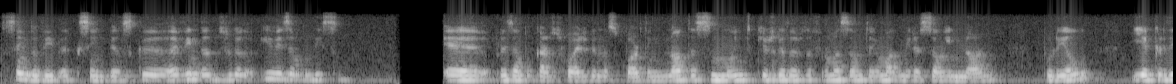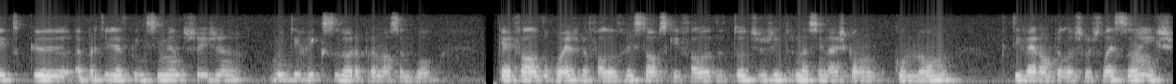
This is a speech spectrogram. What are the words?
Sem dúvida que sim. Penso que a vinda de jogador e o exemplo disso é, por exemplo, o Carlos Roesga no Sporting, nota-se muito que os jogadores da formação têm uma admiração enorme por ele e acredito que a partilha de conhecimentos seja muito enriquecedora para o nosso handball. Quem fala do Roesga fala de Ristovski, fala de todos os internacionais com, com nome que tiveram pelas suas seleções,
